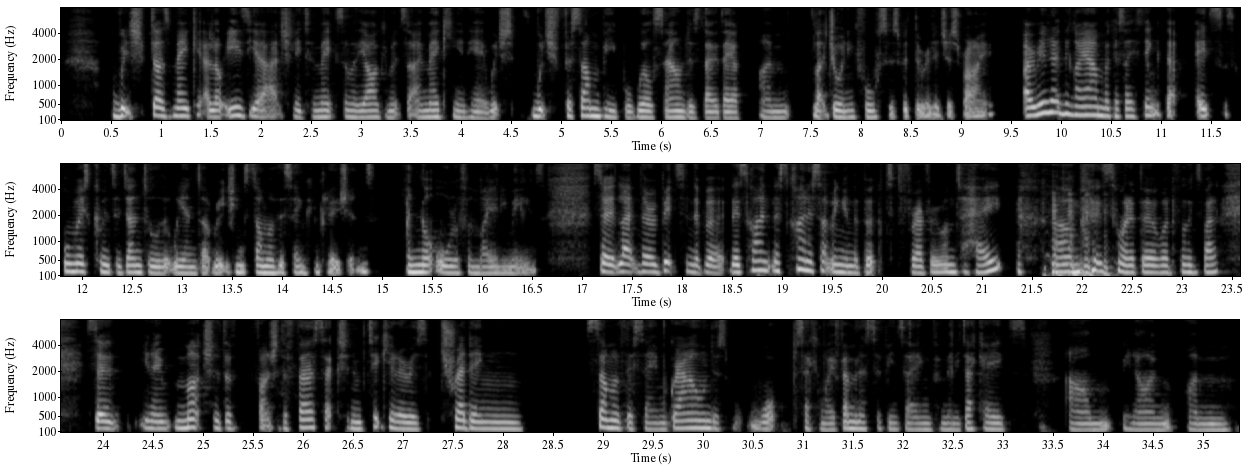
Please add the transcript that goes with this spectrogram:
which does make it a lot easier actually to make some of the arguments that I'm making in here, which which for some people will sound as though they are I'm like joining forces with the religious right. I really don't think I am because I think that it's almost coincidental that we end up reaching some of the same conclusions and not all of them by any means. So like there are bits in the book. There's kind there's kind of something in the book for everyone to hate. Um, it's one of the wonderful things about it. So you know, much of the much of the first section in particular is treading some of the same ground as what second wave feminists have been saying for many decades. Um, you know, I'm I'm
